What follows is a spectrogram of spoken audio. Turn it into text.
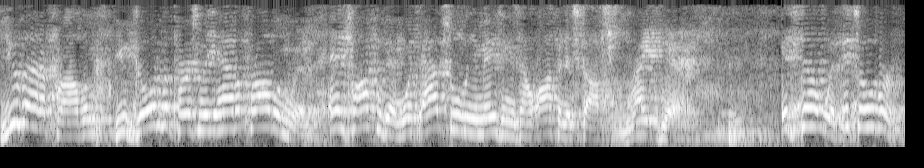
You got a problem, you go to the person that you have a problem with and talk to them. What's absolutely amazing is how often it stops right there. It's dealt with. It's over.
